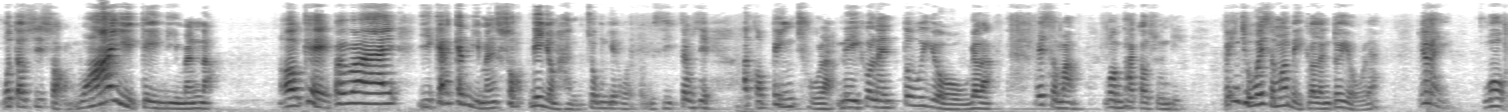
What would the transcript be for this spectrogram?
我就是说华语给你们了。OK，拜拜。而家跟你们说，呢样很重要嘅东西，就是一个冰醋啦，每个人都有个啦。为什么？我唔怕告诉你，冰醋为什么每个人都有呢？因为我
